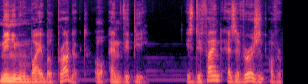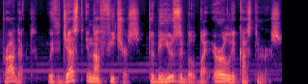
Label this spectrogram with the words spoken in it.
Minimum Viable Product, or MVP, is defined as a version of a product with just enough features to be usable by early customers,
